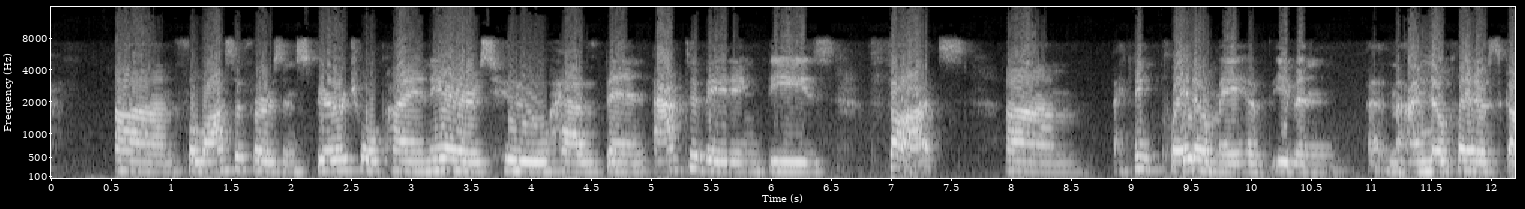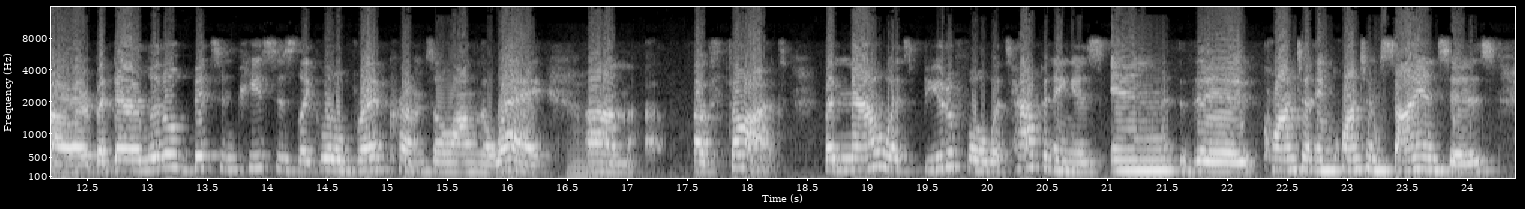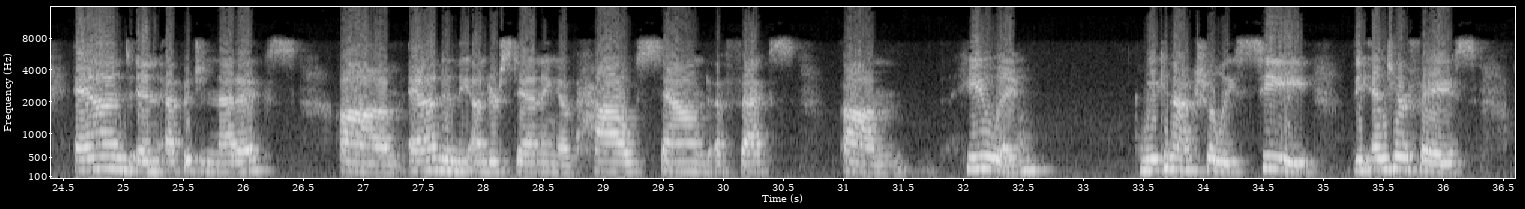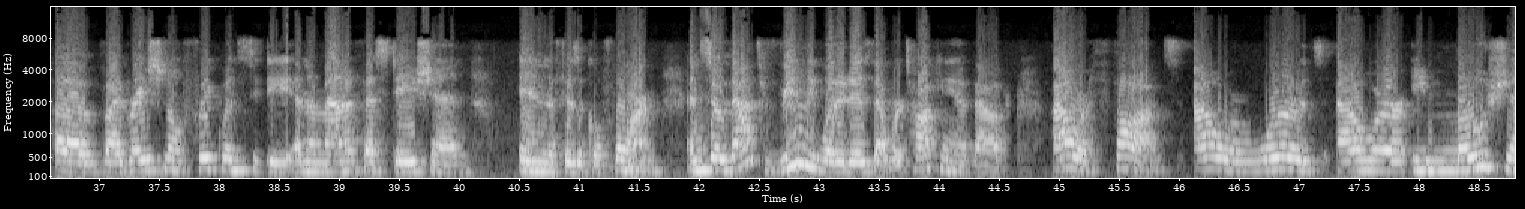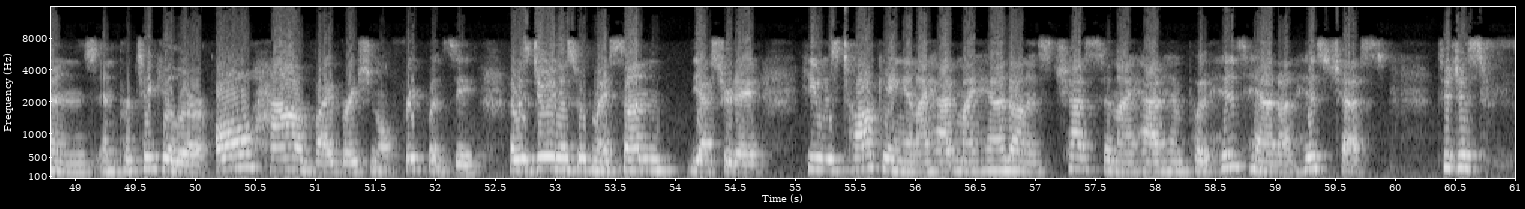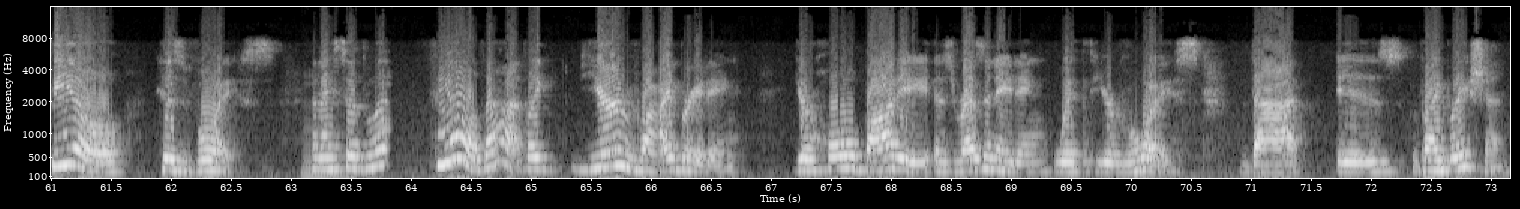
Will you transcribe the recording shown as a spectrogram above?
um, philosophers and spiritual pioneers who have been activating these thoughts. Um, I think Plato may have even I'm no Plato scholar, but there are little bits and pieces, like little breadcrumbs along the way mm. um, of thought. But now, what's beautiful, what's happening is in the quantum in quantum sciences and in epigenetics um, and in the understanding of how sound affects um, healing. We can actually see the interface of vibrational frequency and the manifestation in the physical form. And so that's really what it is that we're talking about. Our thoughts, our words, our emotions in particular all have vibrational frequency. I was doing this with my son yesterday. He was talking, and I had my hand on his chest, and I had him put his hand on his chest to just feel his voice. Mm. And I hmm. said, Let feel that. Like you're vibrating your whole body is resonating with your voice. That is vibration.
